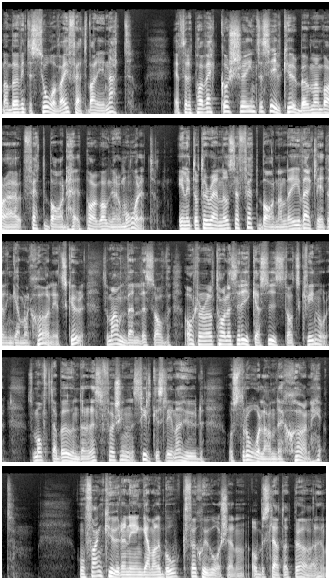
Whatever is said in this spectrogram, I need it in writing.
Man behöver inte sova i fett varje natt. Efter ett par veckors intensivkur behöver man bara fettbada ett par gånger om året. Enligt Dr. Reynolds är fettbanande i verkligheten en gammal skönhetskur som användes av 1800-talets rika sydstatskvinnor som ofta beundrades för sin silkeslena hud och strålande skönhet. Hon fann kuren i en gammal bok för sju år sedan och beslöt att pröva den.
